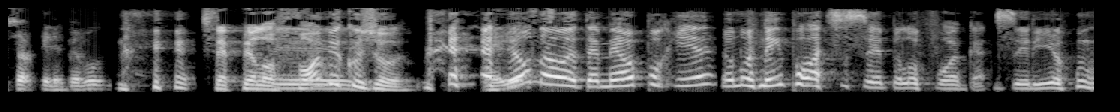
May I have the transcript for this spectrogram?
só porque ele é peludo? Você é pelofóbico, Jô? É Eu não, até mesmo porque eu não, nem posso ser pelofóbico, cara. Seria um-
